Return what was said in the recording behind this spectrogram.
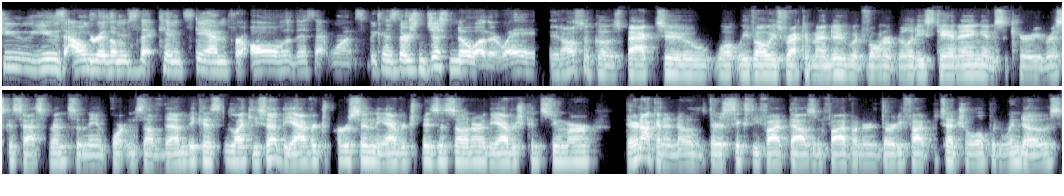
to use algorithms that can scan for all of this at once because there's just no other way. It also goes back to what we've always recommended with vulnerability scanning and security risk assessments and the importance of them because like you said the average person, the average business owner, the average consumer they're not going to know that there's 65,535 potential open windows.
